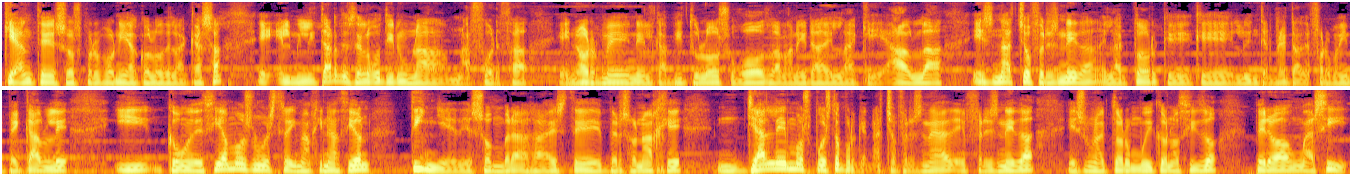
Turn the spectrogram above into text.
que antes os proponía con lo de la casa. Eh, el militar, desde luego, tiene una, una fuerza enorme en el capítulo, su voz, la manera en la que habla es Nacho Fresneda, el actor que, que lo interpreta de forma impecable y como decíamos nuestra imaginación tiñe de sombras a este personaje. Ya le hemos puesto, porque Nacho Fresneda, es un actor muy conocido, pero aún así,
